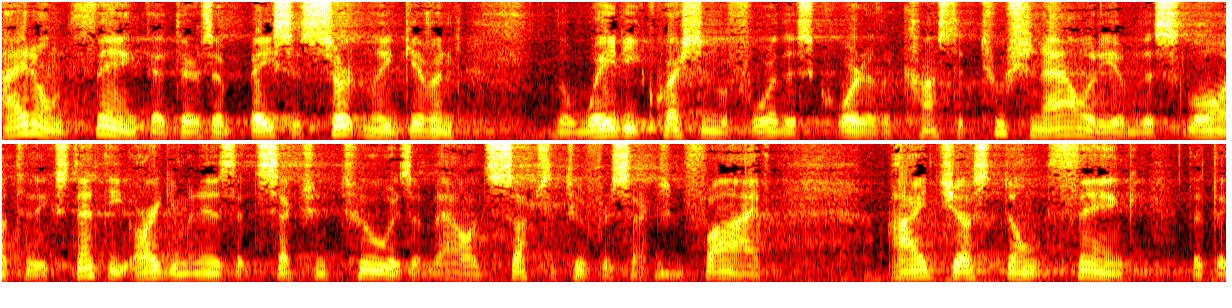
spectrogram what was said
I don't think that there's a basis, certainly given the weighty question before this court of the constitutionality of this law, to the extent the argument is that Section 2 is a valid substitute for Section 5, I just don't think that the,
